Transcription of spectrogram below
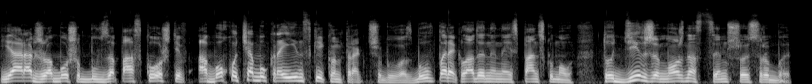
Я раджу або щоб був запас коштів, або хоча б український контракт, щоб у вас був перекладений на іспанську мову. Тоді вже можна з цим щось робити.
